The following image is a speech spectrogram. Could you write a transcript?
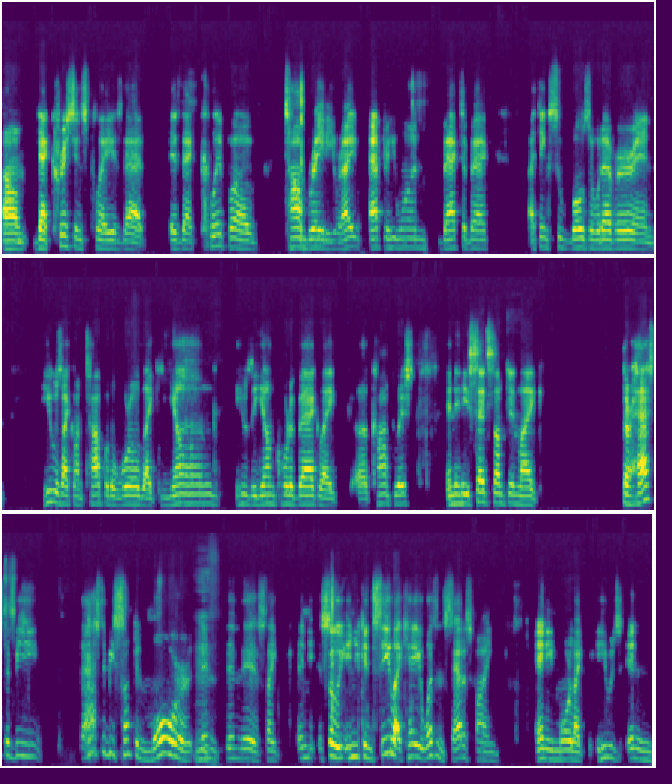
um, that Christians play is that is that clip of Tom Brady, right after he won back to back, I think Super Bowls or whatever, and he was like on top of the world, like young. He was a young quarterback, like accomplished. And then he said something like, "There has to be, there has to be something more mm. than than this." Like, and so and you can see like, hey, it wasn't satisfying anymore. Like he was in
